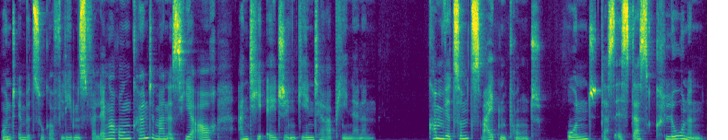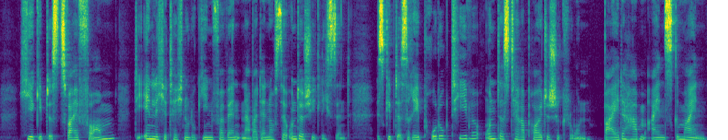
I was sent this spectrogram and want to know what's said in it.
Und in Bezug auf Lebensverlängerung könnte man es hier auch Anti-Aging-Gentherapie nennen. Kommen wir zum zweiten Punkt. Und das ist das Klonen. Hier gibt es zwei Formen, die ähnliche Technologien verwenden, aber dennoch sehr unterschiedlich sind. Es gibt das reproduktive und das therapeutische Klonen. Beide haben eins gemein.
